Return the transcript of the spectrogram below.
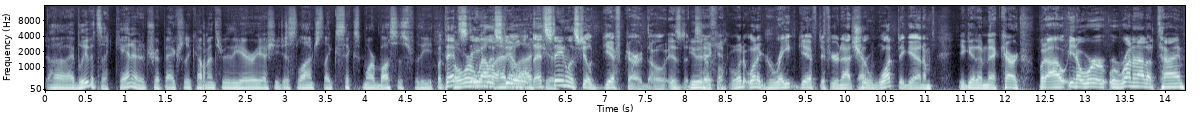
Uh, I believe it's a Canada trip actually coming through the area. She just launched like six more buses for the. But that we're stainless well steel, that year. stainless steel gift card though is the Beautiful. ticket. What what a great gift! If you're not sure what to get them, you get them that card. But uh, you know we're we're running out of time.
